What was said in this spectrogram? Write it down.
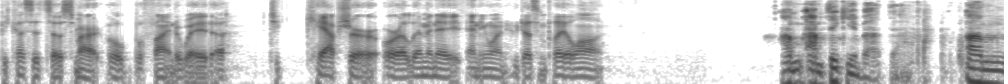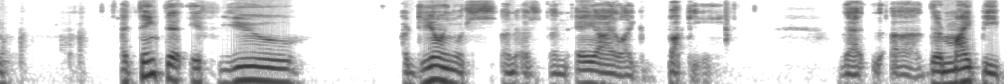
because it's so smart will will find a way to capture or eliminate anyone who doesn't play along. I'm I'm thinking about that. Um, I think that if you are dealing with an, an AI like Bucky, that uh, there might be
